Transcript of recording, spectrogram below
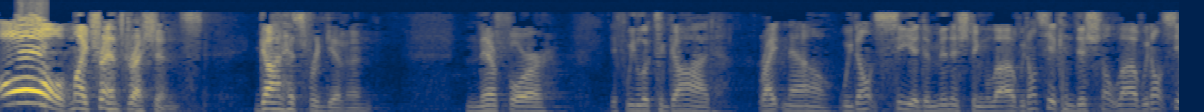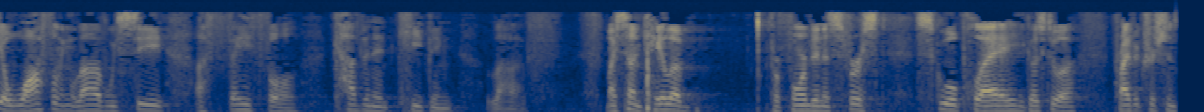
all my transgressions God has forgiven. And therefore, if we look to God, right now, we don't see a diminishing love. We don't see a conditional love. We don't see a waffling love. We see a faithful, covenant keeping love. My son Caleb performed in his first school play. He goes to a private Christian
